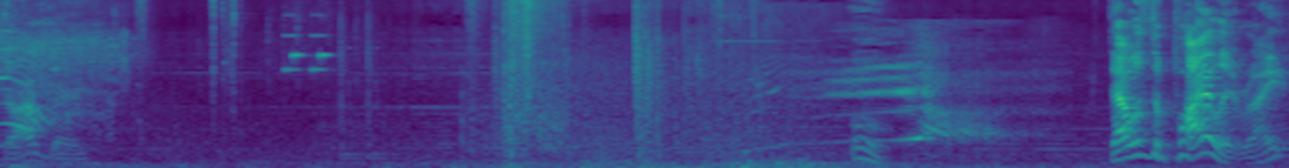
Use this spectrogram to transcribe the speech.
shotgun. That was the pilot, right?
